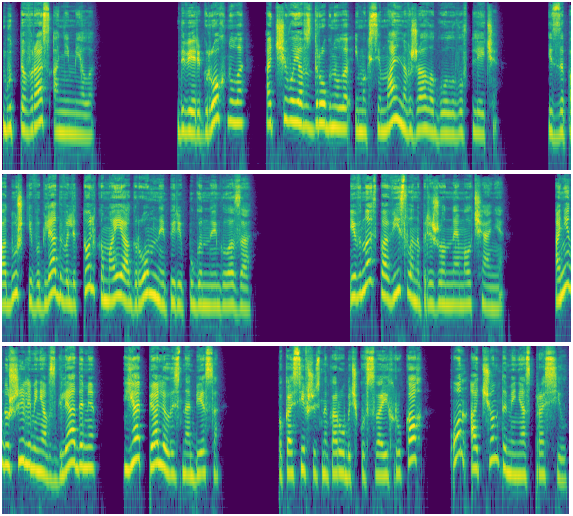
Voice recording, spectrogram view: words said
будто в раз онемела. Дверь грохнула, отчего я вздрогнула и максимально вжала голову в плечи. Из-за подушки выглядывали только мои огромные перепуганные глаза. И вновь повисло напряженное молчание. Они душили меня взглядами, я пялилась на беса. Покосившись на коробочку в своих руках, он о чем-то меня спросил.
